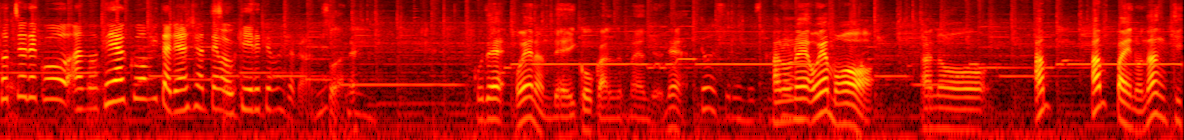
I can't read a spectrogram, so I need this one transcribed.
途中でこうあの手役を見たリャンシャンテンは受け入れてましたからねそうだねここで親なんで行こうか悩んだよね。うんどうするんですか、ね、あのね、親も、あのー、安安牌の何切っ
